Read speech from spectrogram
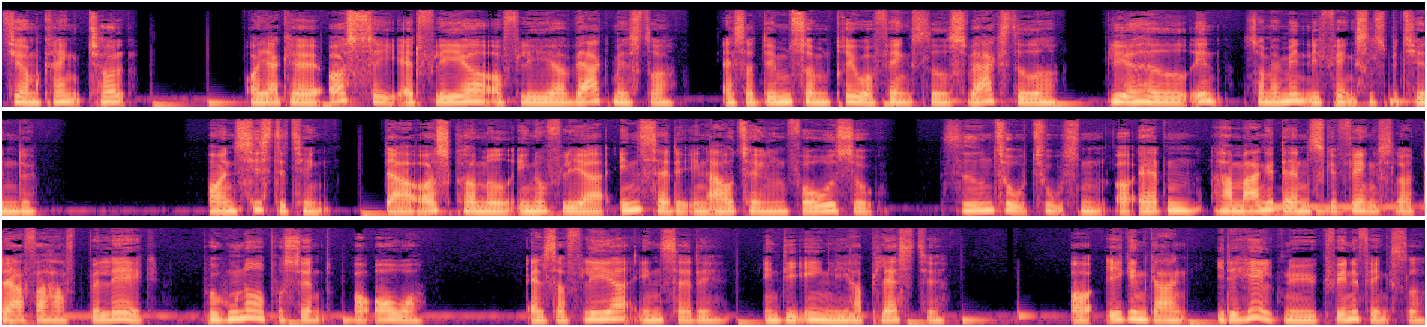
til omkring 12. Og jeg kan også se, at flere og flere værkmestre, altså dem, som driver fængslets værksteder, bliver hævet ind som almindelige fængselsbetjente. Og en sidste ting. Der er også kommet endnu flere indsatte end aftalen forudså. Siden 2018 har mange danske fængsler derfor haft belæg på 100% og over. Altså flere indsatte, end de egentlig har plads til. Og ikke engang i det helt nye kvindefængsel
